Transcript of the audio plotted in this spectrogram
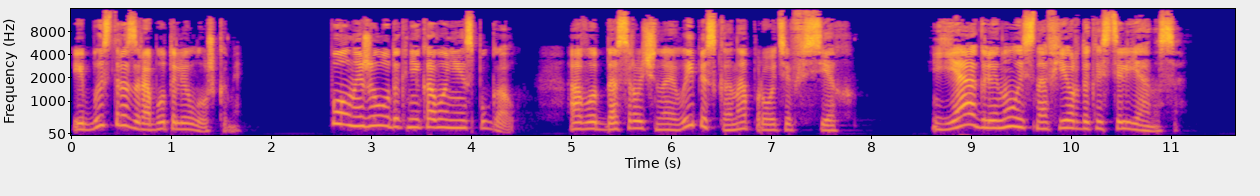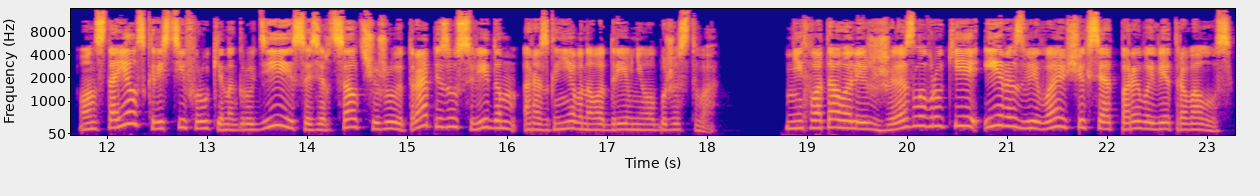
и быстро заработали ложками. Полный желудок никого не испугал, а вот досрочная выписка напротив всех. Я оглянулась на Фьорда Кастельяноса. Он стоял, скрестив руки на груди и созерцал чужую трапезу с видом разгневанного древнего божества. Не хватало лишь жезла в руке и развивающихся от порыва ветра волос.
